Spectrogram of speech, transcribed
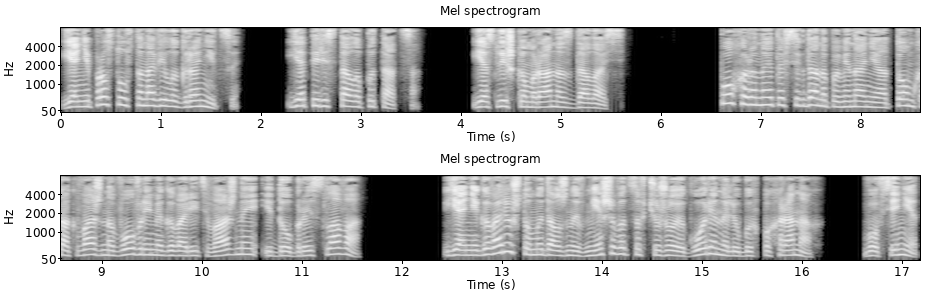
Я не просто установила границы, я перестала пытаться. Я слишком рано сдалась. Похороны — это всегда напоминание о том, как важно вовремя говорить важные и добрые слова. Я не говорю, что мы должны вмешиваться в чужое горе на любых похоронах. Вовсе нет.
